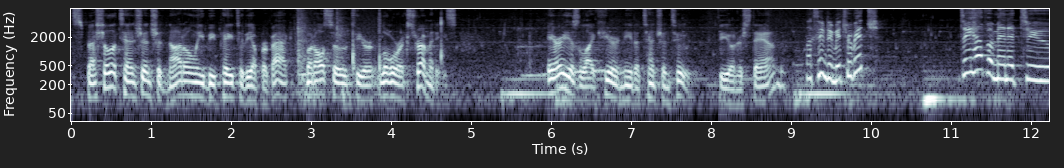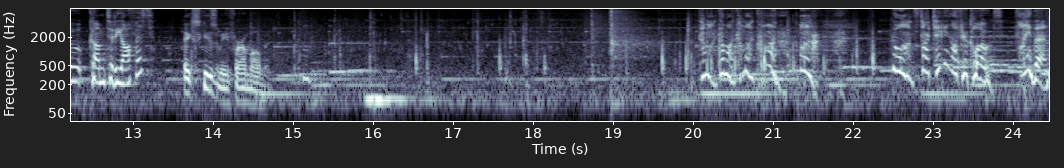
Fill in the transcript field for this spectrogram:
Special attention should not only be paid to the upper back, but also to your lower extremities. Areas like here need attention too. Do you understand? Maxim Dimitrovich? Do you have a minute to come to the office? Excuse me for a moment. Come on, come on, come on, come on, come on. Go on, start taking off your clothes. Fine then.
